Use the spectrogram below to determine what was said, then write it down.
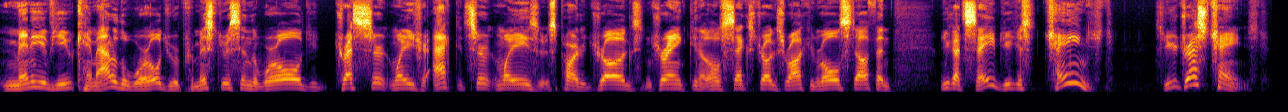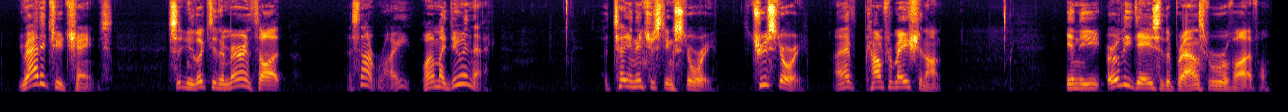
many of you came out of the world, you were promiscuous in the world, you dressed certain ways, you acted certain ways, it was part of drugs and drink, you know, the whole sex, drugs, rock and roll stuff. And you got saved, you just changed. So your dress changed, your attitude changed. So you looked in the mirror and thought, that's not right. Why am I doing that? I'll tell you an interesting story. True story. I have confirmation on it. In the early days of the Brownsville revival,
